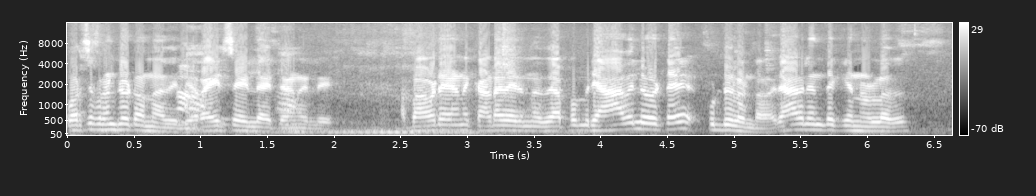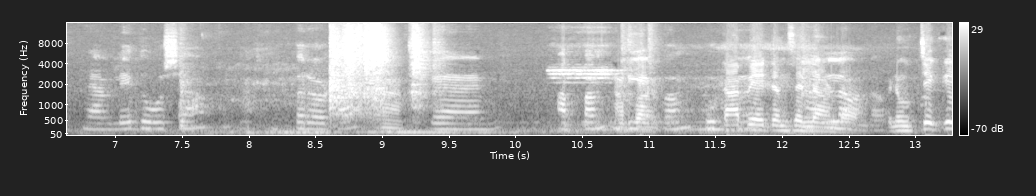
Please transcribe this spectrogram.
കുറച്ച് ഫ്രണ്ടിലോട്ട് വന്നാൽ മതി. റൈറ്റ് സൈഡിലായിട്ടാണ് അല്ലേ അപ്പൊ അവിടെയാണ് കട വരുന്നത്. അപ്പം രാവിലെ തൊട്ടേ ഫുഡുകളുണ്ടോ? രാവിലെ എന്തൊക്കെയാണ് ഉള്ളത് രാവിലെ ദോശ പൊറോട്ട അപ്പം കാപ്പി ഐറ്റംസ് എല്ലാം ഉണ്ടോ? പിന്നെ ഉച്ചയ്ക്ക്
